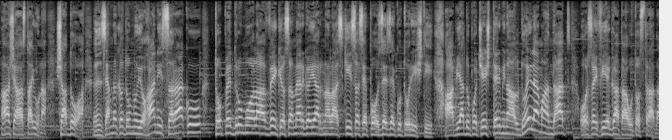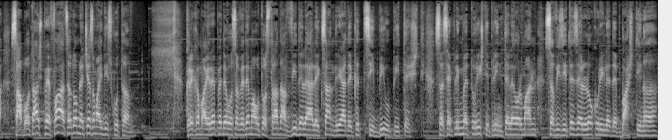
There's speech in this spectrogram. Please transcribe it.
Așa, asta e una. Și a doua, înseamnă că domnul Iohannis, săracu, tot pe drumul ăla vechi o să meargă iarna la schi să se pozeze cu turiștii. Abia după ce își termină al doilea mandat, o să-i fie gata autostrada. Sabotaj pe față, domne, ce să mai discutăm? Cred că mai repede o să vedem autostrada Videle Alexandria decât Sibiu-Pitești Să se plimbe turiștii prin Teleorman Să viziteze locurile de baștină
